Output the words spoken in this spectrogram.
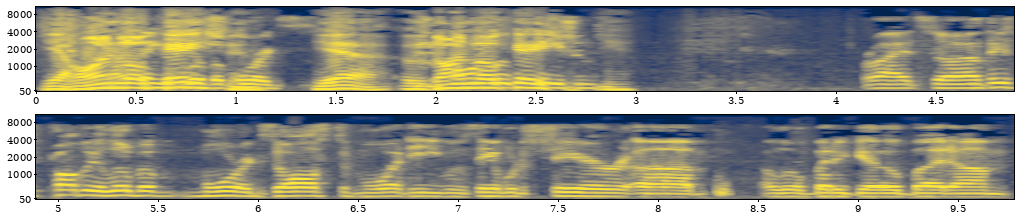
Yeah, on I think it's a little bit location. more ex- yeah, it was on, location. Yeah. Right, so I think it's probably a little bit more exhaustive than what he was able to share um, a little bit ago. But um,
